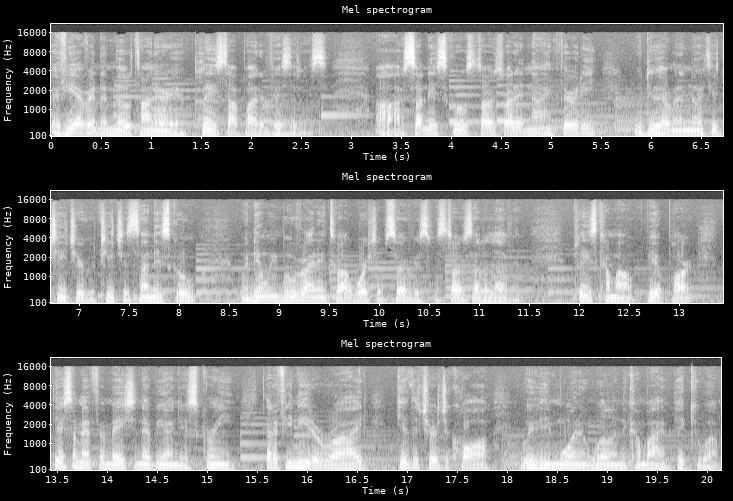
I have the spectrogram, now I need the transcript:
If you're ever in the Middletown area, please stop by to visit us. Uh, Sunday school starts right at 9.30. We do have an anointed teacher who teaches Sunday school. And then we move right into our worship service, which starts at 11. Please come out, be a part. There's some information that'll be on your screen that if you need a ride, give the church a call. We'd be more than willing to come by and pick you up.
